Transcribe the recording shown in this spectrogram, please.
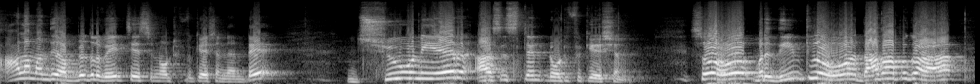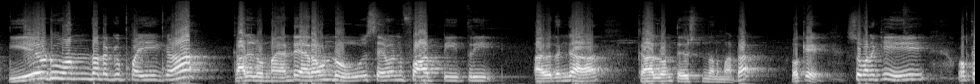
చాలామంది అభ్యర్థులు వెయిట్ చేసే నోటిఫికేషన్ అంటే జూనియర్ అసిస్టెంట్ నోటిఫికేషన్ సో మరి దీంట్లో దాదాపుగా ఏడు వందలకు పైగా ఖాళీలు ఉన్నాయి. అంటే అరౌండ్ సెవెన్ ఫార్టీ త్రీ ఆ విధంగా ఖాళీలు తెలుస్తుంది అనమాట ఓకే. సో మనకి ఒక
